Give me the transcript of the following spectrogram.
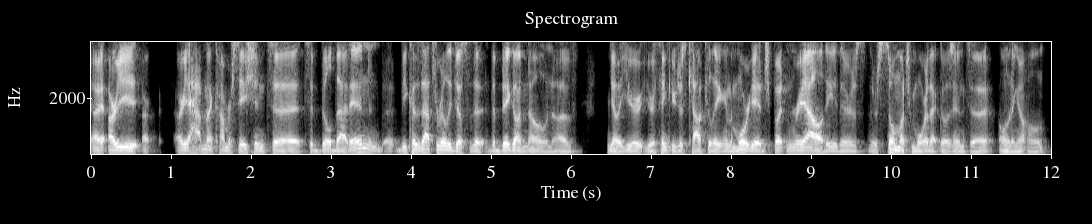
Are you are, are you having that conversation to to build that in? And uh, because that's really just the the big unknown of you know you're you're think you're just calculating the mortgage, but in reality, there's there's so much more that goes into owning a home,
